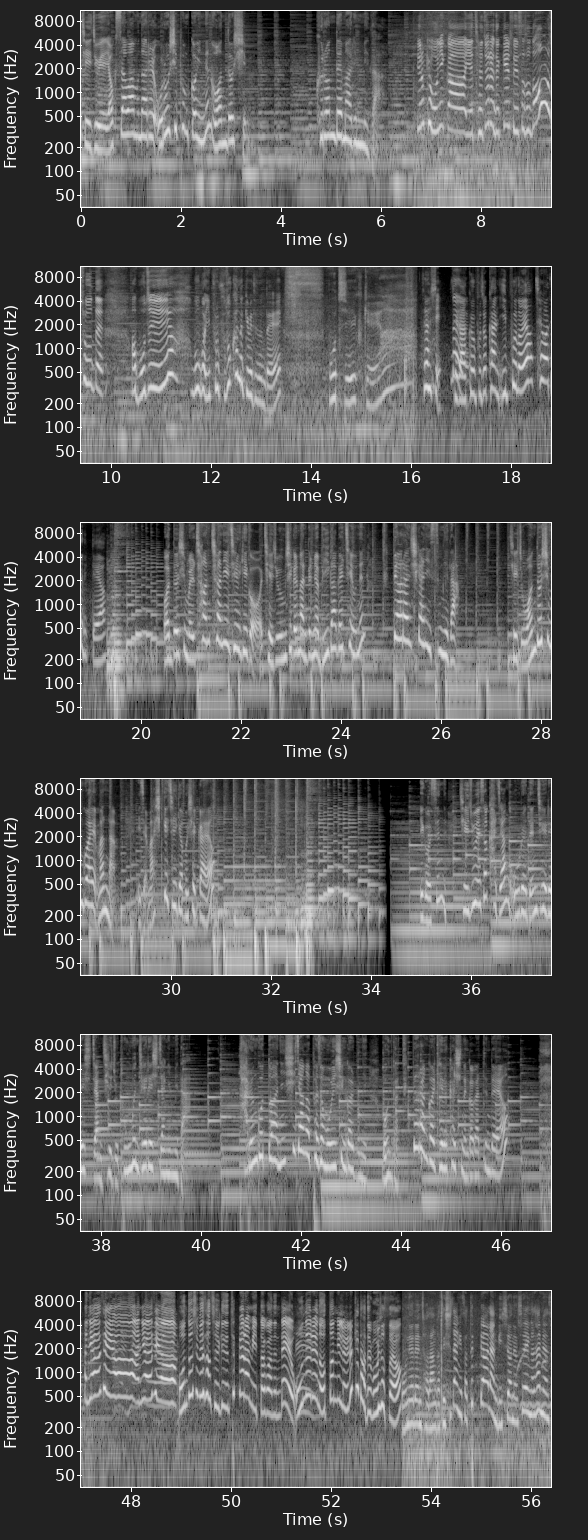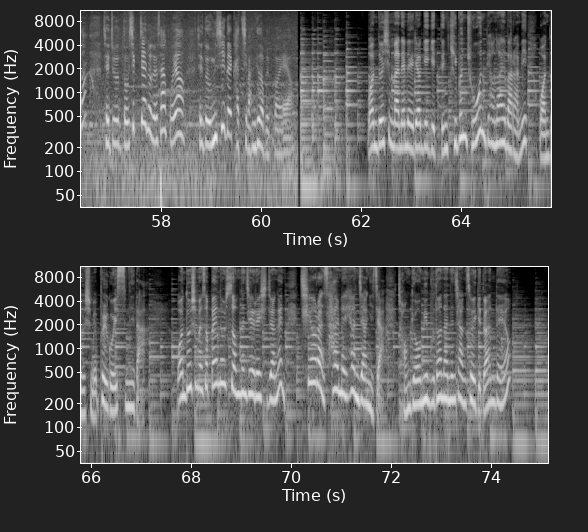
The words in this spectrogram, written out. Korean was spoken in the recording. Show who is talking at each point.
Speaker 1: 제주의 역사와 문화를 오롯이 품고 있는 원도심. 그런데 말입니다.
Speaker 2: 이렇게 오니까 얘 제주를 느낄 수 있어서 너무 좋은데 아 뭐지? 뭔가 2% 부족한 느낌이 드는데 뭐지 그게? 아.
Speaker 3: 세현 씨,
Speaker 2: 네.
Speaker 3: 제가 그 부족한 2%요 채워드릴게요.
Speaker 1: 원도심을 천천히 즐기고 제주 음식을 만들며 미각을 채우는 특별한 시간이 있습니다. 제주 원도심과의 만남. 이제 맛있게 즐겨보실까요? 이곳은 제주에서 가장 오래된 재래시장 제주 동문 재래시장입니다. 다른 곳도 아닌 시장 앞에서 모이신 걸 보니 뭔가 특별한 걸 계획하시는 것 같은데요.
Speaker 2: 안녕하세요. 안녕하세요. 원도심에서 즐기는 특별함이 있다고 하는데 오늘은 어떤 일로 이렇게 다들 모이셨어요?
Speaker 3: 오늘은 저랑 같이 시장에서 특별한 미션을 수행을 하면서 제주도 식재료를 사고요. 제주도 음식을 같이 만들어 볼 거예요.
Speaker 1: 원도심만의 매력이 깃든 기분 좋은 변화의 바람이 원도심에 불고 있습니다. 원도심에서 빼놓을 수 없는 재래시장은 치열한 삶의 현장이자 정겨움이 묻어나는 장소이기도 한데요.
